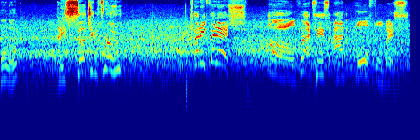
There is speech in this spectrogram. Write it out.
Bolo. And he's searching through. Can he finish? Oh, that is an awful miss.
